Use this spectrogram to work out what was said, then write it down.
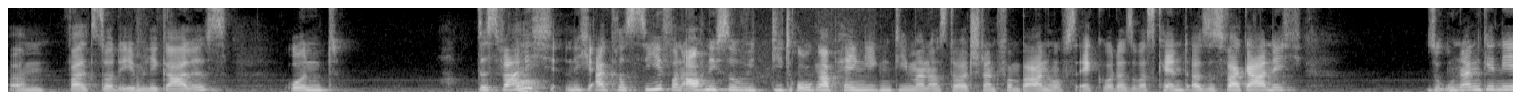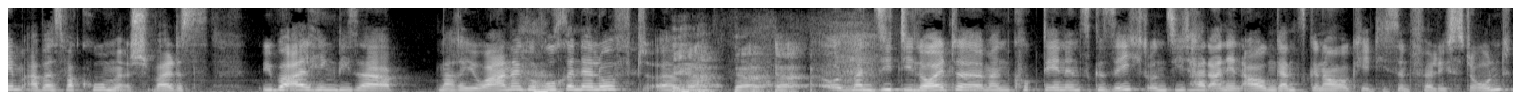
ähm, weil es dort eben legal ist. Und das war nicht, nicht aggressiv und auch nicht so wie die Drogenabhängigen, die man aus Deutschland vom Bahnhofseck oder sowas kennt. Also es war gar nicht so unangenehm, aber es war komisch, weil das überall hing dieser Marihuana-Geruch in der Luft. Ähm, ja, ja, ja. Und man sieht die Leute, man guckt denen ins Gesicht und sieht halt an den Augen ganz genau, okay, die sind völlig stoned.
